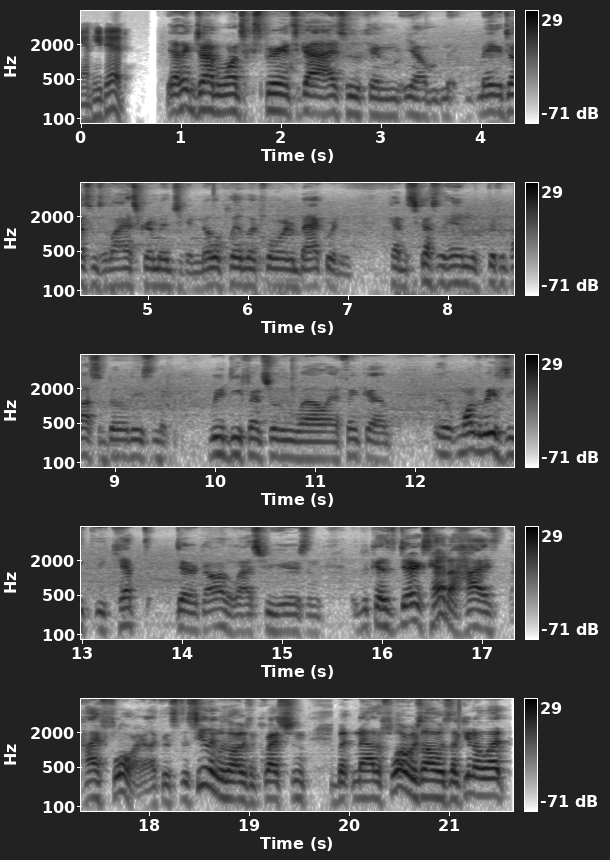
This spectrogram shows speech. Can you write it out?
and he did. Yeah, I think Jon wants experienced guys who can, you know, make adjustments in line scrimmage, you can know the playbook forward and backward, and kind of discuss with him the different possibilities and read defense really well. And I think um, one of the reasons he, he, kept Derek on the last few years, and because Derek's had a high high floor. Like this, the ceiling was always a question, but now the floor was always like, you know what?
